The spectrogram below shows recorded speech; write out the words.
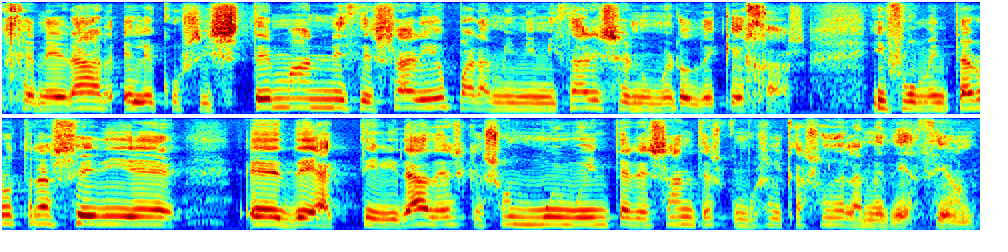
generar el ecosistema necesario para minimizar ese número de quejas y fomentar otra serie eh, de actividades que son muy, muy interesantes, como es el caso de la mediación.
